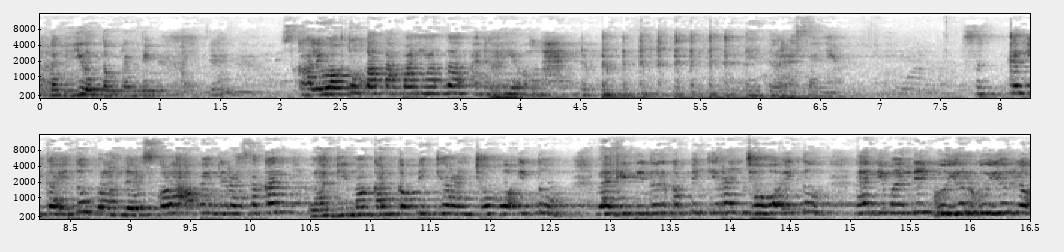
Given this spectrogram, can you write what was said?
atau di YouTube nanti. Ya. Sekali waktu tatapan mata, aduh ya Allah, Ketika itu pulang dari sekolah apa yang dirasakan? Lagi makan kepikiran cowok itu. Lagi tidur kepikiran cowok itu. Lagi mandi guyur-guyur ya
